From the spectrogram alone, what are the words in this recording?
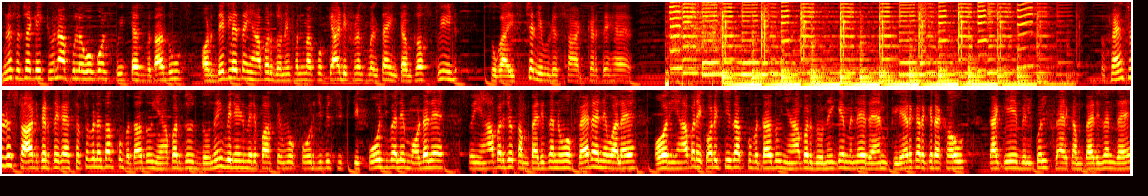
मैंने सोचा कि क्यों ना आपको लोगों को स्पीड टेस्ट बता दूँ, और देख लेते हैं यहाँ पर दोनों फ़ोन में आपको क्या डिफरेंस मिलता है in terms of speed so guys चलिए वीडियो स्टार्ट करते हैं। फ्रेंड्स, वीडियो स्टार्ट करते गए। सबसे पहले तो आपको बता दो, यहाँ पर जो दोनों ही वेरिएंट मेरे पास है, वो four G B sixty four G वाले मॉडल है। तो यहाँ पर जो कंपैरिजन है, वो फेयर रहने वाला है। और यहाँ पर एक और एक चीज़ आपको बता दूँ, यहाँ पर दोनों के मैंने रैम क्लियर करके रखा हूँ, ताकि ये बिल्कुल फेयर कंपेरिजन रहे।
